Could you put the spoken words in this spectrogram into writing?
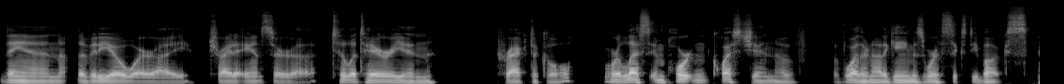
than the video where I try to answer a utilitarian practical or less important question of of whether or not a game is worth 60 bucks.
